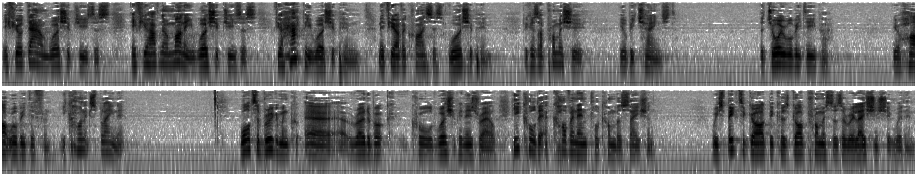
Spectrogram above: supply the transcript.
If you're down, worship Jesus. If you have no money, worship Jesus. If you're happy, worship Him. And if you have a crisis, worship Him. Because I promise you, you'll be changed. The joy will be deeper. Your heart will be different. You can't explain it. Walter Brueggemann uh, wrote a book called Worship in Israel. He called it a covenantal conversation. We speak to God because God promised us a relationship with Him.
